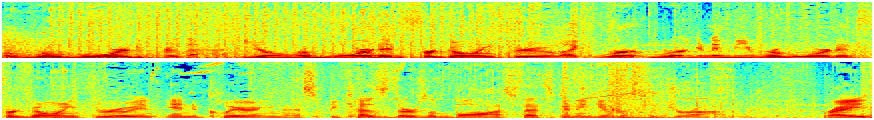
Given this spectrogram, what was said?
a reward for that. You're rewarded for going through. Like we're we're gonna be rewarded for going through and, and clearing this because there's a boss that's gonna give us a drop, right?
